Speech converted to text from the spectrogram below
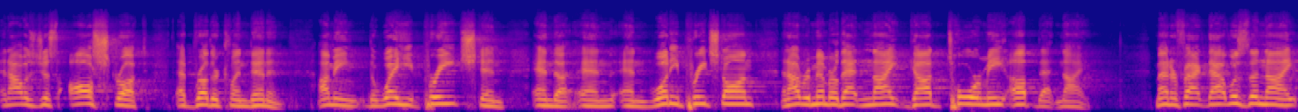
and I was just awestruck at Brother Clendenin. I mean, the way he preached and and uh, and and what he preached on. And I remember that night, God tore me up that night. Matter of fact, that was the night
